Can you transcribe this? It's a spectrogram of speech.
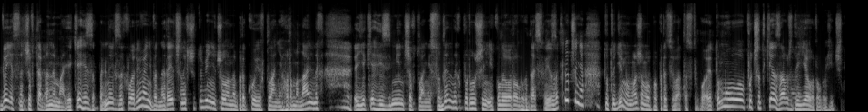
виясни, чи в тебе немає якихось запальних захворювань, венеричних, чи тобі нічого не бракує в плані гормональних якихось змін, чи в плані судинних порушень. І коли уролог дасть своє заключення, то тоді ми можемо попрацювати з тобою. Тому початки завжди є урологічні.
